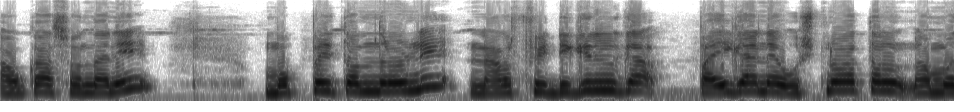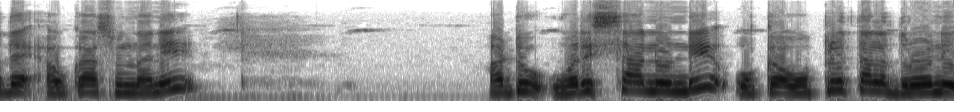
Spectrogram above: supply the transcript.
అవకాశం ఉందని ముప్పై తొమ్మిది నుండి నలభై డిగ్రీలుగా పైగానే ఉష్ణోగ్రతలు నమోదే అవకాశం ఉందని అటు ఒరిస్సా నుండి ఒక ఉపరితల ద్రోణి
